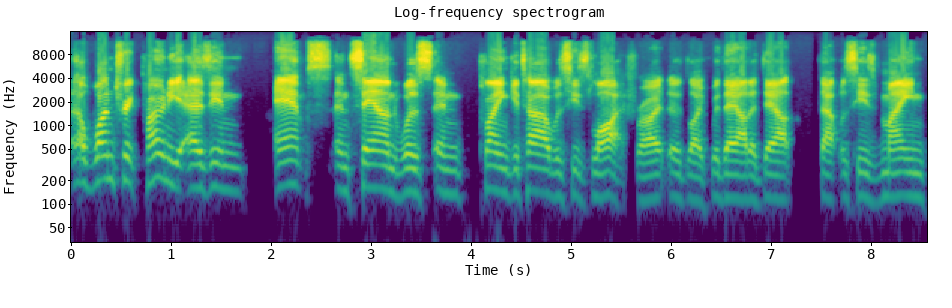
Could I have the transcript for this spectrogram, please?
a one trick pony, as in amps and sound was and playing guitar was his life, right? Uh, Like without a doubt, that was his main.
